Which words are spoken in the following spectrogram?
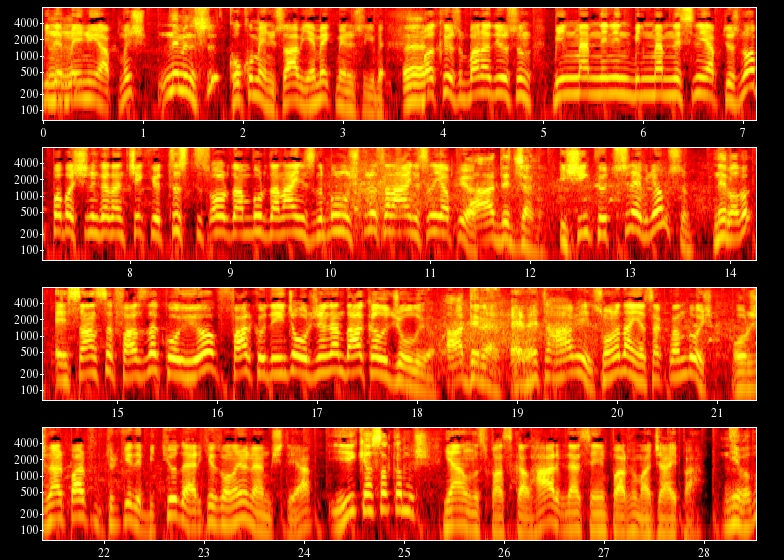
Bir de menü yapmış. Ne menüsü? Koku menüsü abi yemek menüsü gibi. Ee? Bakıyorsun bana diyorsun bilmem nenin bilmem nesini yap diyorsun. Hop baba şırıngadan çekiyor tıs tıs oradan buradan aynısını buluşturuyor sana aynısını yapıyor. Hadi canım. İşin kötüsü ne biliyor musun? Ne baba? Esansı fazla koyuyor fark ödeyince orijinalden daha kalıcı oluyor. Hadi lan. Evet abi sonradan yasaklandı o iş. Orijinal parfüm Türkiye'de bitiyordu herkes ona yönelmişti ya. İyi ki yasaklamış. Yalnız Pascal harbiden senin parfüm acayip ha. Niye baba?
